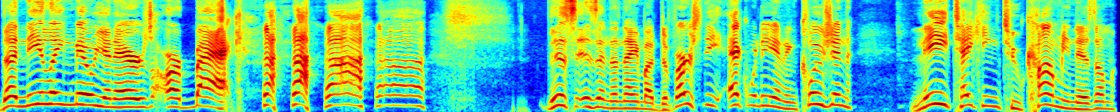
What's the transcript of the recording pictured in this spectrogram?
the kneeling millionaires are back. this is in the name of diversity, equity, and inclusion. Knee taking to communism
